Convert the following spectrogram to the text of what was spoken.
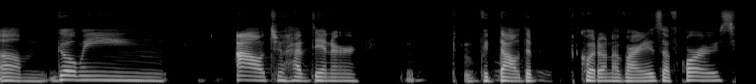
um, going out to have dinner without the coronavirus, of course,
